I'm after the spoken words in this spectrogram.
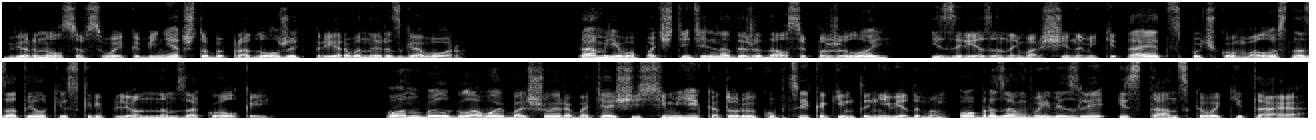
вернулся в свой кабинет, чтобы продолжить прерванный разговор. Там его почтительно дожидался пожилой, изрезанный морщинами китаец с пучком волос на затылке, скрепленным заколкой. Он был главой большой работящей семьи, которую купцы каким-то неведомым образом вывезли из Танского Китая.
